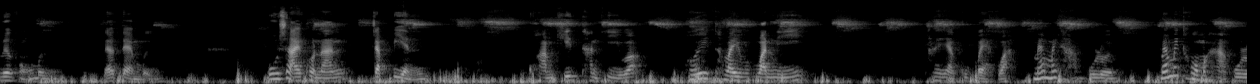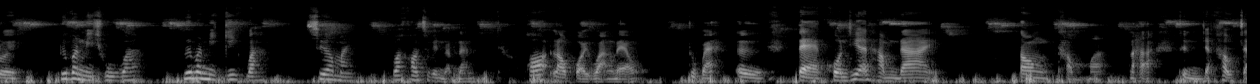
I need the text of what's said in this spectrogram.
เรื่องของมึงแล้วแต่มึงผู้ชายคนนั้นจะเปลี่ยนความคิดทันทีว่าเฮ้ยทำไมวันนี้ภรรยากูแปลกวะแม่ไม่ถามกูเลย แม่ไม่โทรมาหากูเลย หรือมันมีชู้วะหรือมันมีกิ๊กวะเชื่อไหมว่าเขาจะเป็นแบบนั้น เพราะเราปล่อยวางแล้ว ถูกไหมเออ แต่คนที่จะทำได้ต้องทำมานะคะถึงจะเข้าใจ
